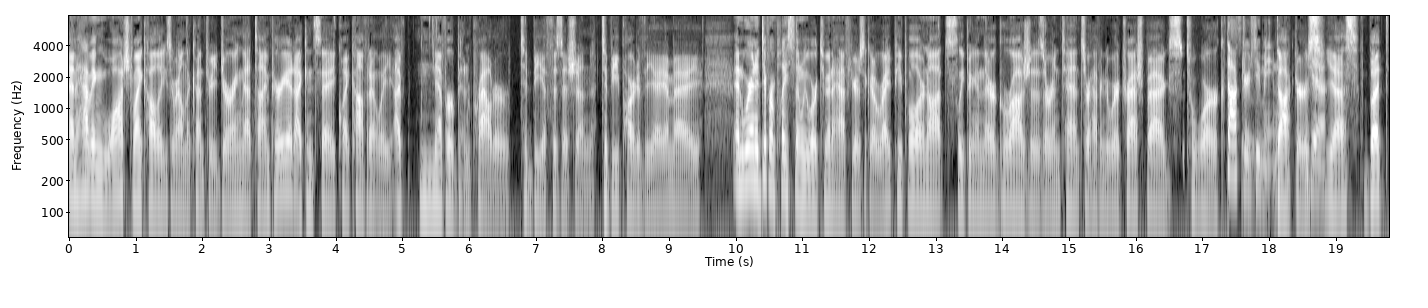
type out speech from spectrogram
And having watched my colleagues around the country during that time period, I can say quite confidently, I've never been prouder to be a physician, to be part of the AMA and we're in a different place than we were two and a half years ago, right? People are not sleeping in their garages or in tents or having to wear trash bags to work. Doctors, so, you mean? Doctors, yeah. yes. But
